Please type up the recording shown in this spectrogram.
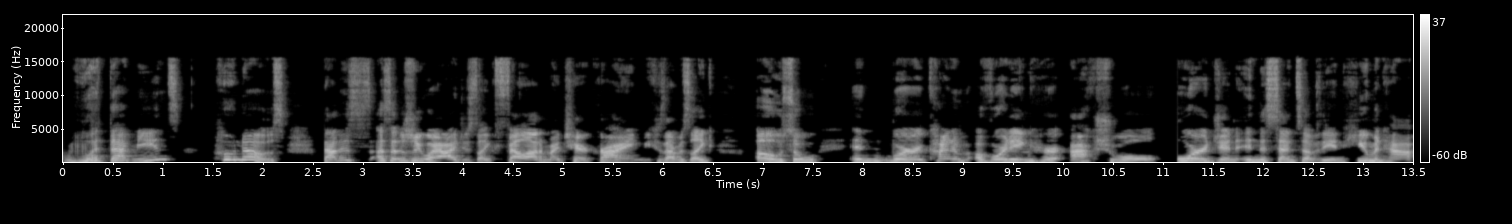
What that means, who knows? That is essentially why I just like fell out of my chair crying because I was like, oh, so and we're kind of avoiding her actual origin in the sense of the inhuman half,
